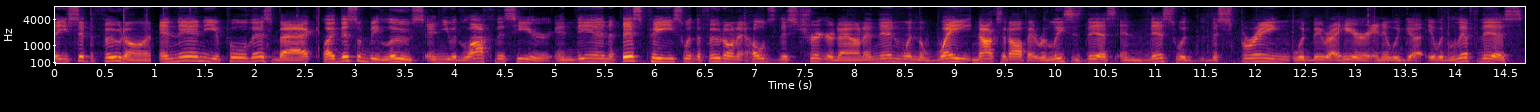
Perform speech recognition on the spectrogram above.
that you sit the food on, and then you pull this back, like this would be loose, and you would lock this here, and then this piece with the food on it holds this trigger down, and then when the weight knocks it off, it releases this, and this would, the spring would be right here, and it would go, it would lift this,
